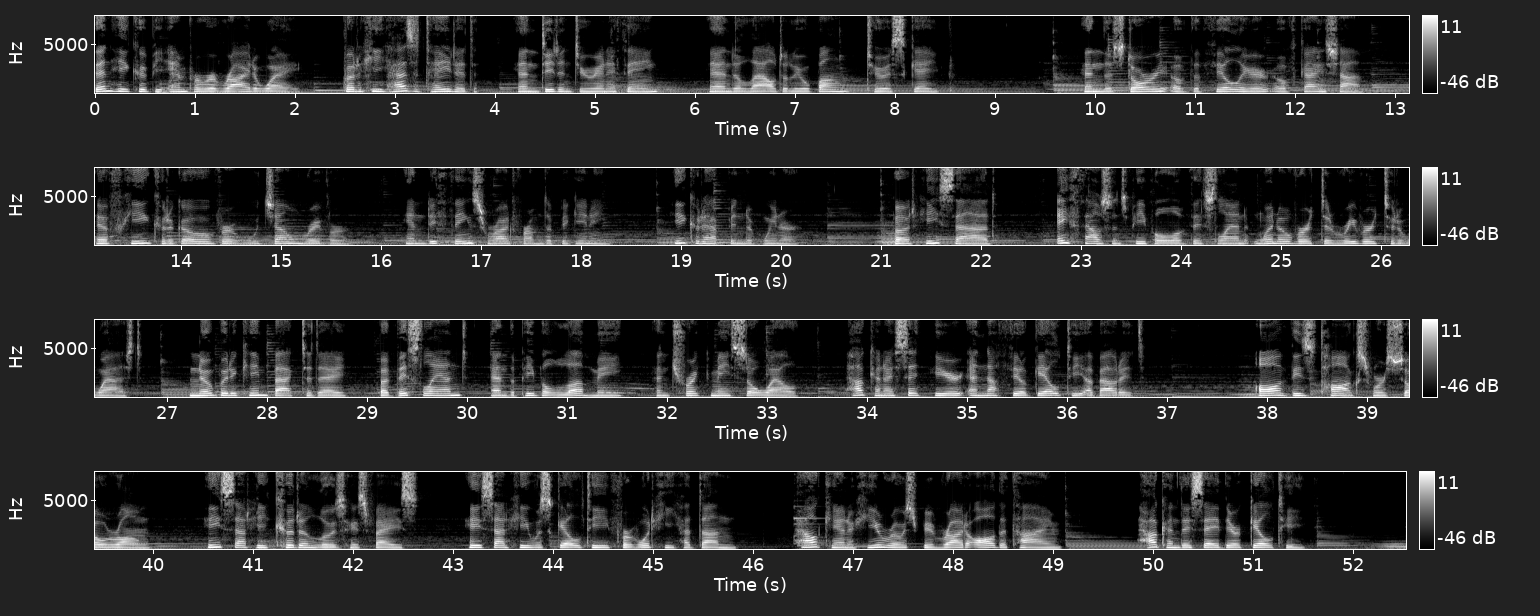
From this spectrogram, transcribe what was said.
Then he could be emperor right away. But he hesitated and didn't do anything and allowed Liu Bang to escape. In the story of the failure of Gaixia, if he could go over Wujiang River and did things right from the beginning, he could have been the winner. But he said, 8,000 people of this land went over the river to the west. Nobody came back today, but this land and the people love me and trick me so well. How can I sit here and not feel guilty about it? All these talks were so wrong. He said he couldn't lose his face. He said he was guilty for what he had done. How can heroes be right all the time? How can they say they're guilty?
